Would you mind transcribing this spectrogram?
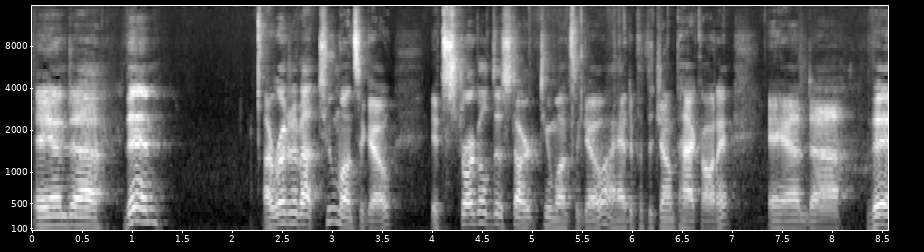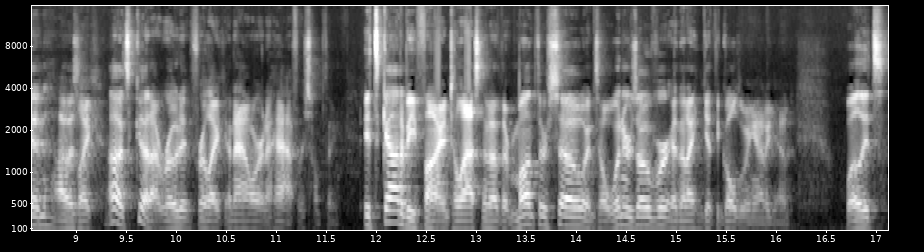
And uh, then I rode it about two months ago. It struggled to start two months ago. I had to put the jump pack on it. And uh, then I was like, oh, it's good. I rode it for like an hour and a half or something. It's got to be fine to last another month or so until winter's over, and then I can get the Goldwing out again. Well, it's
